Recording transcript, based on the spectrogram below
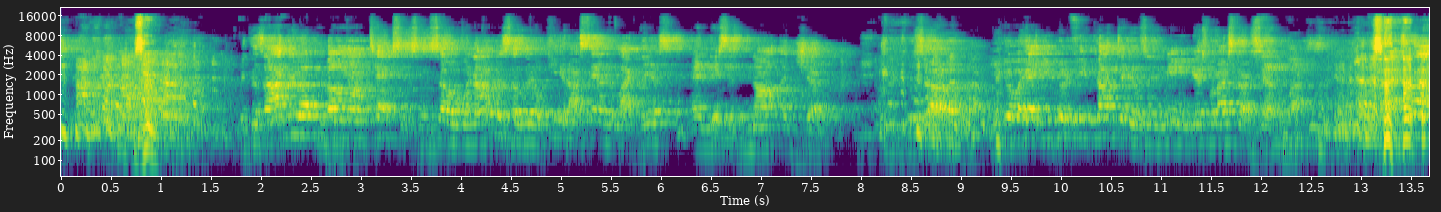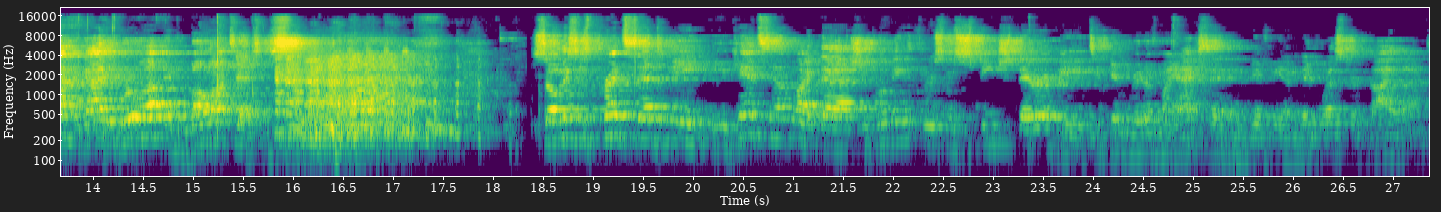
because I grew up in Beaumont, Texas, and so when I was a little kid, I sounded like this, and this is not a joke. So you go ahead, you put a few cocktails in me, and guess what I start sounding like? That's right, a guy who grew up in Beaumont, Texas. So Mrs. Prince said to me, You can't sound like that. She put me through some speech therapy to get rid of my accent and give me a Midwestern dialect,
